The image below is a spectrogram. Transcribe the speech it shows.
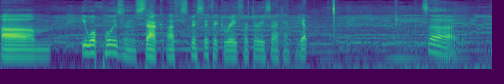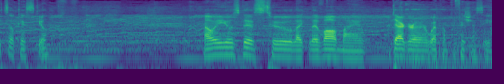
Um, it will poison stack at specific rate for 30 seconds. Yep. It's a, it's okay skill. I will use this to like level up my dagger weapon proficiency.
